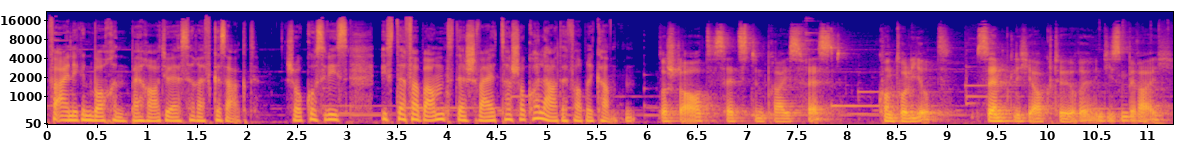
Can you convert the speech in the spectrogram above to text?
vor einigen Wochen bei Radio SRF gesagt. Schokoswiss ist der Verband der Schweizer Schokoladefabrikanten. Der Staat setzt den Preis fest, kontrolliert sämtliche Akteure in diesem Bereich,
